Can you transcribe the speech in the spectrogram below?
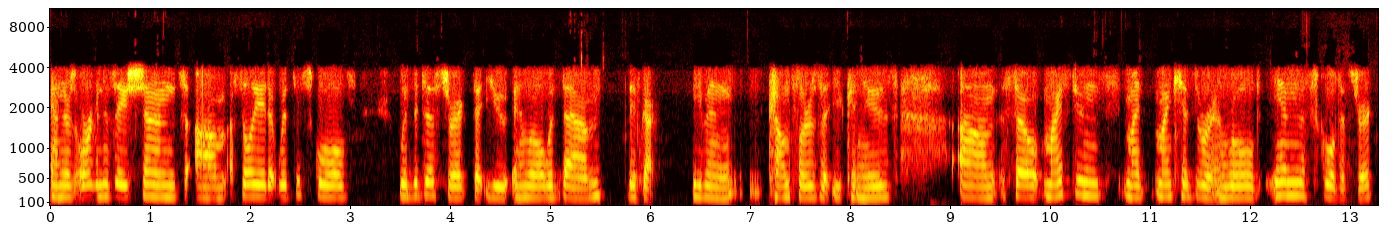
and there's organizations um, affiliated with the schools, with the district that you enroll with them. They've got even counselors that you can use. Um, so my students, my my kids were enrolled in the school district.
